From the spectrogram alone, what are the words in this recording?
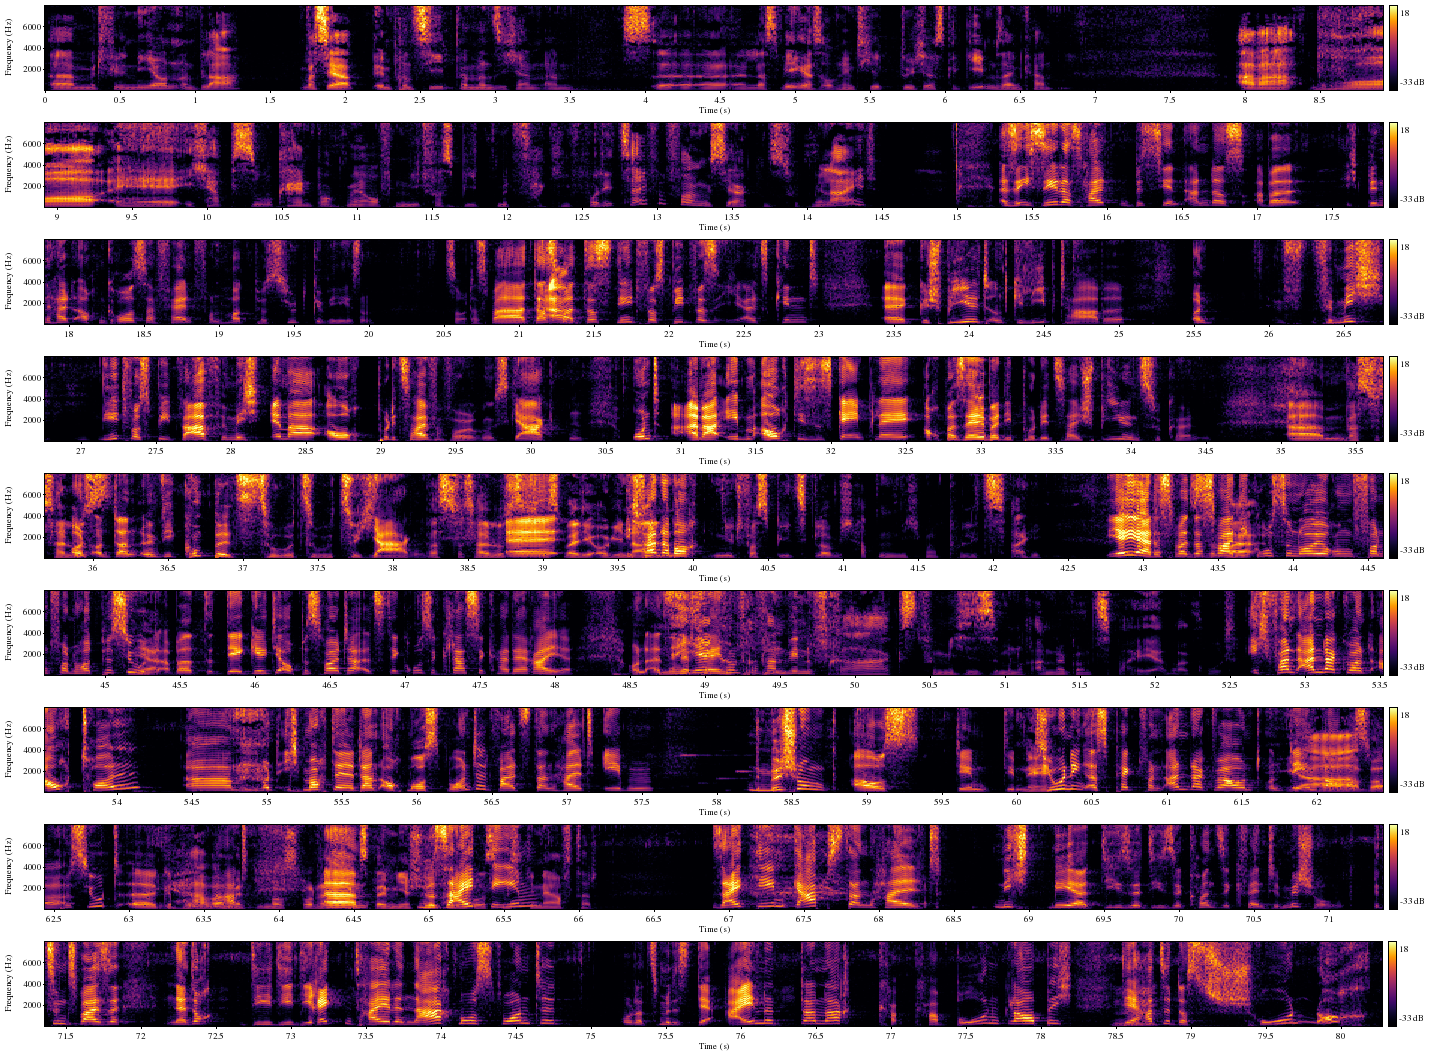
äh, mit viel Neon und bla. Was ja im Prinzip, wenn man sich an, an äh, äh, Las Vegas orientiert, durchaus gegeben sein kann. Aber, boah, ey, ich hab so keinen Bock mehr auf Need for Speed mit fucking Polizeiverfolgungsjagden. Es tut mir leid. Also ich sehe das halt ein bisschen anders, aber ich bin halt auch ein großer Fan von Hot Pursuit gewesen. So, das war das, Ah. war das Need for Speed, was ich als Kind äh, gespielt und geliebt habe. Und für mich, Need for Speed war für mich immer auch Polizeiverfolgungsjagden. Und aber eben auch dieses Gameplay, auch mal selber die Polizei spielen zu können. Ähm, Was total und, lustig und dann irgendwie Kumpels zu, zu, zu jagen. Was total lustig Äh, ist, weil die Originalen Need for Speeds, glaube ich, hatten nicht mal Polizei. Ja, ja, das war, Das war die große Neuerung von, von Hot Pursuit. Ja. Aber der gilt ja auch bis heute als der große Klassiker der Reihe. Und als der Naja, Fan kommt drauf an, wen du fragst. Für mich ist es immer noch Underground 2, aber gut. ich fand Underground auch toll. Ähm, und ich mochte ja dann auch Most Wanted, weil es dann halt eben eine Mischung aus dem, dem Nee. Tuning-Aspekt von Underground und dem Ja, war, was aber- Hot Pursuit äh, geboten Ja, aber hat. mit Most Wanted Ähm, bei mir schon nur an, seitdem- genervt hat. seitdem gab es dann halt nicht mehr diese, diese konsequente Mischung. Beziehungsweise, na doch, die, die direkten Teile nach Most Wanted, oder zumindest der eine danach, Ca- Carbon, glaube ich, der hatte das schon noch.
